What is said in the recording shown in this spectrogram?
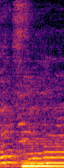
understood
